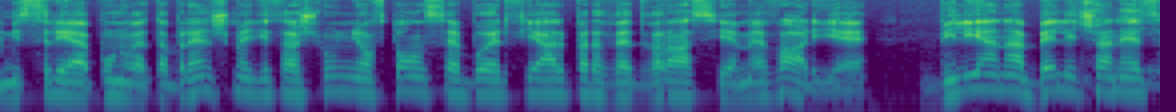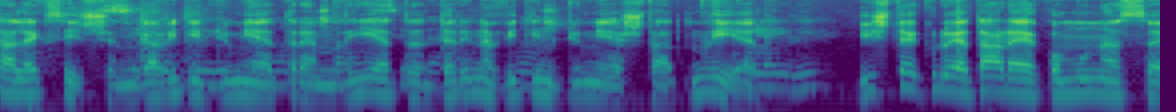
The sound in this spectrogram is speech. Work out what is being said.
Ministria e Punëve të Brendshme gjithashtu njofton se bëhet fjalë për vetëvrasje me varje, Biljana Beliçanec Aleksiç nga viti dy mijë e trembëdhjetë deri në vitin dy mijë e shtatëmbëdhjetë ishte kryetare e komunës së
